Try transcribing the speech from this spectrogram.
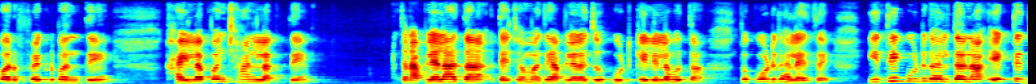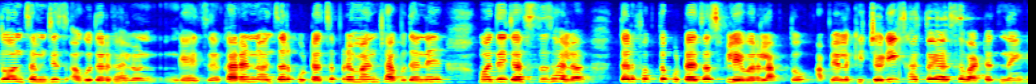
परफेक्ट बनते. खायला पण छान लागते. तर आपल्याला आता त्याच्यामध्ये आपल्याला जो कूट केलेला होता तो कूट घालायचा आहे इथे कूट घालताना एक ते दोन चमचेच अगोदर घालून घ्यायचं. कारण जर कुटाचं प्रमाण साबुदाण्यामध्ये जास्त झालं तर फक्त कुटाचाच फ्लेवर लागतो. आपल्याला खिचडी खातो आहे असं वाटत नाही.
